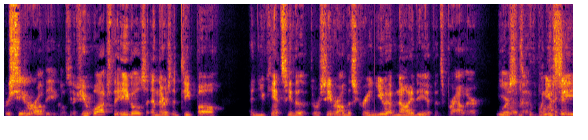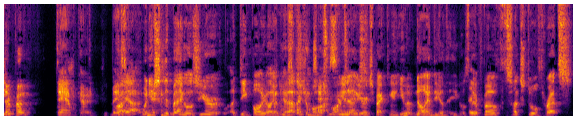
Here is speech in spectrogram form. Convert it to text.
receiver on the Eagles. If you watch the Eagles and there's a deep ball and you can't see the, the receiver on the screen, you have no idea if it's Brown or, Yeah, or Smith. When you see they're both damn good. Right. basically. When you see the Bengals, you're a deep ball. You're like, okay, You're that's expecting Ja'Marr. Ja'Marr You know, you're expecting it. You have no idea the Eagles. They're both such dual threats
